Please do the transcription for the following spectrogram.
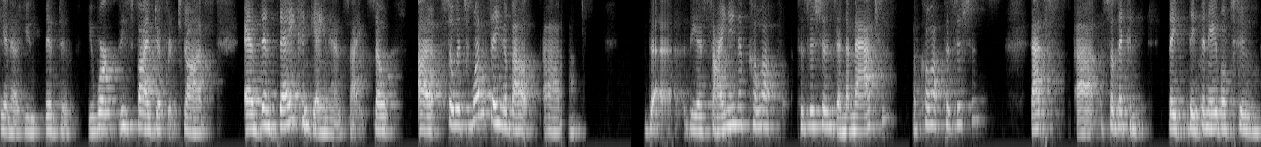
you know, you've been to, you work these five different jobs, and then they can gain insights. So, uh, so it's one thing about um, the, the assigning of co-op positions and the matching of co-op positions. That's uh, so they can, they, they've been able to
